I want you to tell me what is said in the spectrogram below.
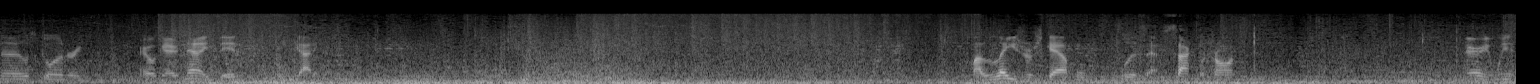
No, let's go under him. There we go. Now he's dead. Got him. My laser scalpel was that cyclotron. There he went.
